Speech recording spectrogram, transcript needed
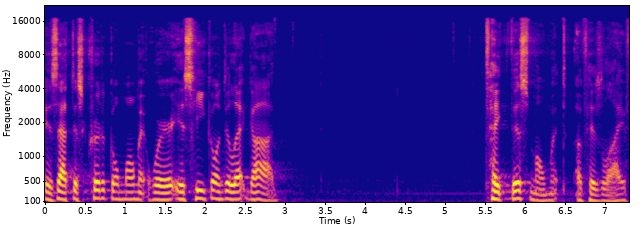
is at this critical moment where is he going to let God take this moment of his life,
